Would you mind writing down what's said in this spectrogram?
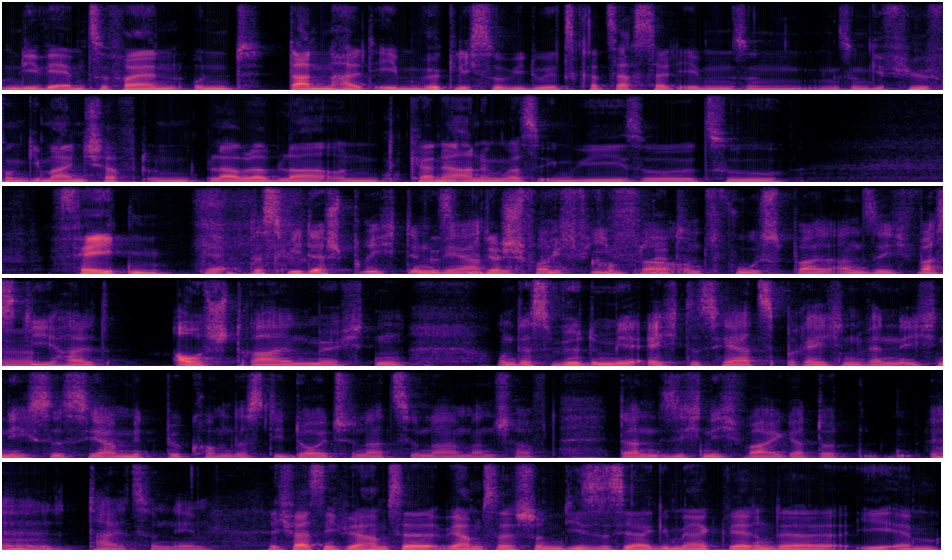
um die WM zu feiern und dann halt eben wirklich, so wie du jetzt gerade sagst, halt eben so ein, so ein Gefühl von Gemeinschaft und bla bla bla und keine Ahnung, was irgendwie so zu faken. Ja, das widerspricht den das Werten widerspricht von FIFA komplett. und Fußball an sich, was ja. die halt ausstrahlen möchten. Und es würde mir echt das Herz brechen, wenn ich nächstes Jahr mitbekomme, dass die deutsche Nationalmannschaft dann sich nicht weigert, dort äh, mhm. teilzunehmen. Ich weiß nicht, wir haben es ja, ja schon dieses Jahr gemerkt während der EM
